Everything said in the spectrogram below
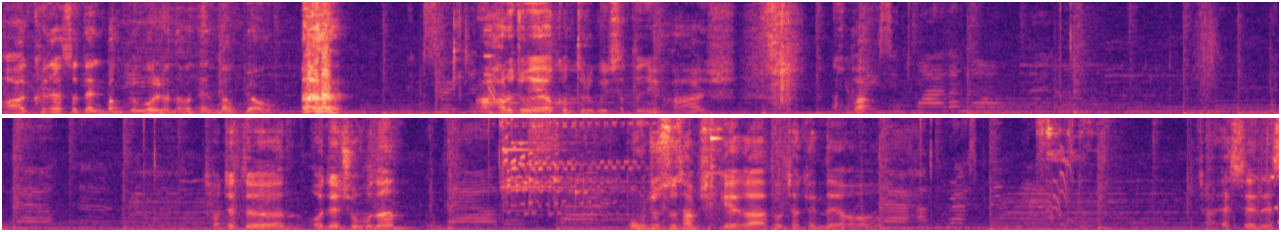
아 큰일 났어 냉방병 걸렸나봐 냉방병 아 하루 종일 에어컨 틀고 있었더니 아씨 코가 어쨌든 어제 주문한 봉주수 30개가 도착했네요. 자, SNS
